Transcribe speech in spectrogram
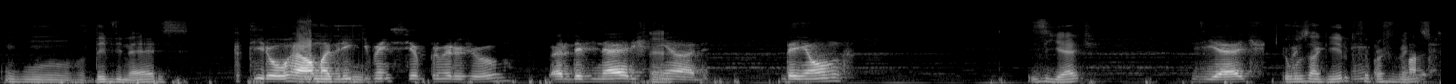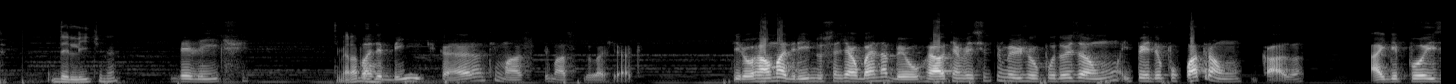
com o David Neres. Tirou o Real Madrid o... que venceu o primeiro jogo. Era o David Neres, é. tinha De Jong. Ziyech. Ziyech. O zagueiro que foi pra Juventus. Delite, né? Delite. O time era bom. De Beek, cara, era um timaço, timaço do Ajax. Tirou o Real Madrid no Santiago Bernabéu. O Real tinha vencido o primeiro jogo por 2x1 e perdeu por 4x1 em casa. Aí depois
